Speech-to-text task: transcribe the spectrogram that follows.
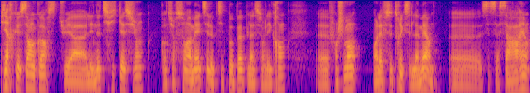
Pire que ça encore, si tu as les notifications, quand tu reçois un mail, tu sais, le petit pop-up là sur l'écran, euh, franchement, enlève ce truc, c'est de la merde. Euh, ça, ça sert à rien.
